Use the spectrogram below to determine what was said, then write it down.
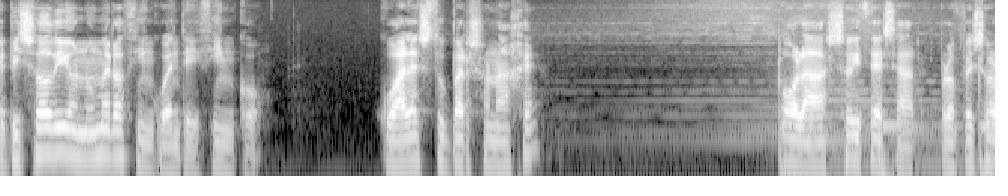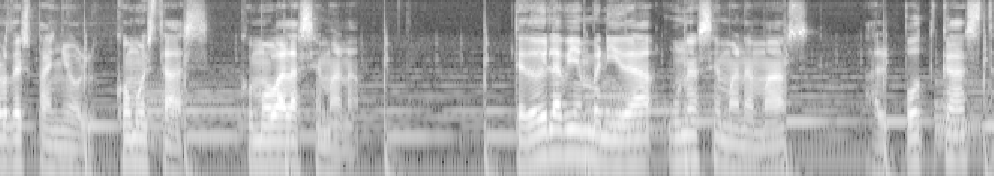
Episodio número 55. ¿Cuál es tu personaje? Hola, soy César, profesor de español. ¿Cómo estás? ¿Cómo va la semana? Te doy la bienvenida una semana más al podcast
